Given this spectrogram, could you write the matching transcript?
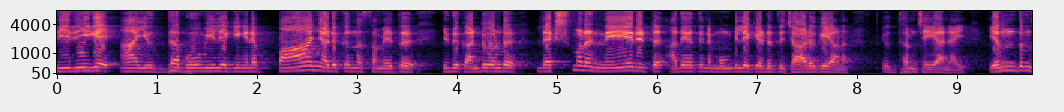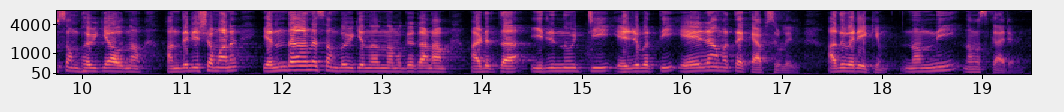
തിരികെ ആ യുദ്ധഭൂമിയിലേക്ക് ഇങ്ങനെ പാഞ്ഞടുക്കുന്ന സമയത്ത് ഇത് കണ്ടുകൊണ്ട് ലക്ഷ്മണൻ നേരിട്ട് അദ്ദേഹത്തിന്റെ മുമ്പിലേക്ക് എടുത്ത് ചാടുകയാണ് യുദ്ധം ചെയ്യാനായി. എന്തും സംഭവിക്കാവുന്ന അന്തരീക്ഷമാണ്. എന്താണ് സംഭവിക്കുന്നതെന്ന് നമുക്ക് കാണാം അടുത്ത ഇരുന്നൂറ്റി എഴുപത്തി ഏഴാമത്തെ ക്യാപ്സ്യൂളിൽ അതുവരേക്കും നന്ദി നമസ്കാരം.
